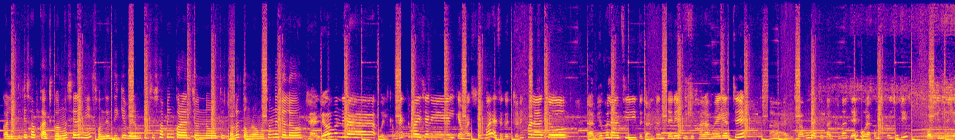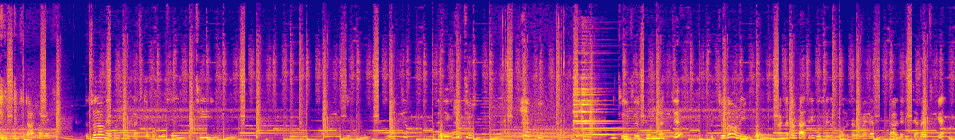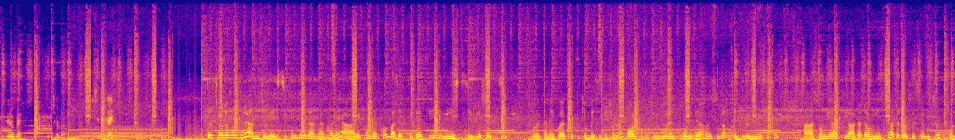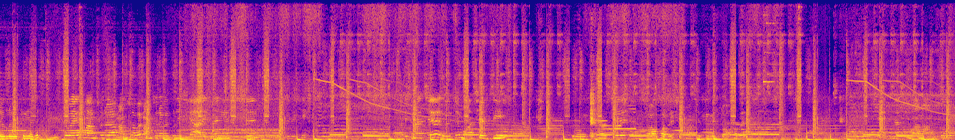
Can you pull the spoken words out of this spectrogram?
সকালের দিকে সব কাজকর্ম সেরে নিয়ে সন্ধ্যের দিকে বেরোবো কিছু শপিং করার জন্য। তো চলো, তোমরাও আমার সঙ্গে চলো। হ্যালো বন্ধুরা। Welcome back to my channel কেমন আছো সবাই? আশা করছি অনেক ভালো আছো। আমিও ভালো আছি। তো টান টান সেরে পুজো সারা হয়ে গেছে। আর বাবু গেছে কারখানাতে। ওর এখন স্কুল ছুটি। পরদিন থেকে স্কুল স্টার্ট হবে। তো চলো, আমি এখন কাজকর্মগুলো সেরে নিচ্ছি। শুয়ে ফোন ঘাটছে। তো চলো আমি রান্নাটাও তাড়াতাড়ি বসে দেবো তোমাদের দাদা বাইরে তাড়াতাড়ি যাবে আজকে বেরোবে। তো চলো কিচেনে যাই। তো চলো বন্ধুরা আমি চলে এসেছি কিন্তু রান্নাঘরে। আর এখানে দেখো বাজার থেকে আর কি নিয়ে এসেছি যেগুলো সবজি। তো এখানে কয়েকটা কিছু বেশি কিছু না অল্প কিছুই বলে বলে দেওয়া হয়েছিল সেগুলো নিয়ে এসেছে। আর সঙ্গে আর কি আটাটাও নিয়ে এসেছে আটাটাও শেষ হয়ে গেছিল। চলো এগুলো রেখে আগে তো মাংসটা মাংস হবে মাংসটা বের করে এখানে নিয়ে এসছে আছে, রয়েছে মাছের ডিম। তো টক হবে, মাছের ডিমের টক হবে।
